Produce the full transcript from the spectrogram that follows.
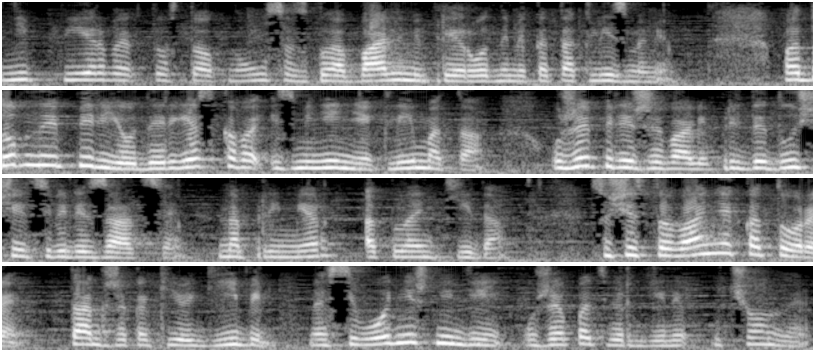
не первые, кто столкнулся с глобальными природными катаклизмами. Подобные периоды резкого изменения климата уже переживали предыдущие цивилизации, например, Атлантида, существование которой, так же как ее гибель, на сегодняшний день уже подтвердили ученые.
